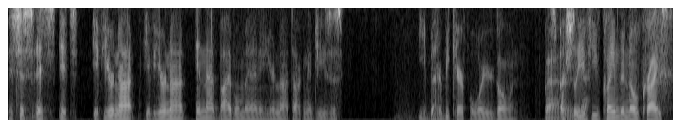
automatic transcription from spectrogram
It's just it's it's if you're not if you're not in that Bible, man, and you're not talking to Jesus, you better be careful where you're going. But, Especially yeah. if you claim to know Christ.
